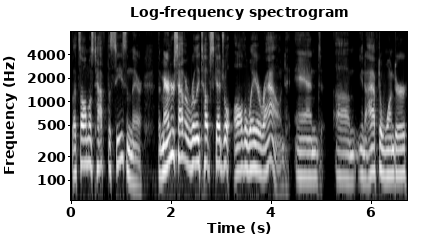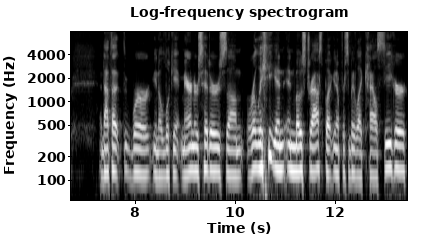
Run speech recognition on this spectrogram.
that's almost half the season there. The Mariners have a really tough schedule all the way around, and um, you know I have to wonder. Not that we're you know looking at Mariners hitters um, early in in most drafts, but you know for somebody like Kyle Seager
